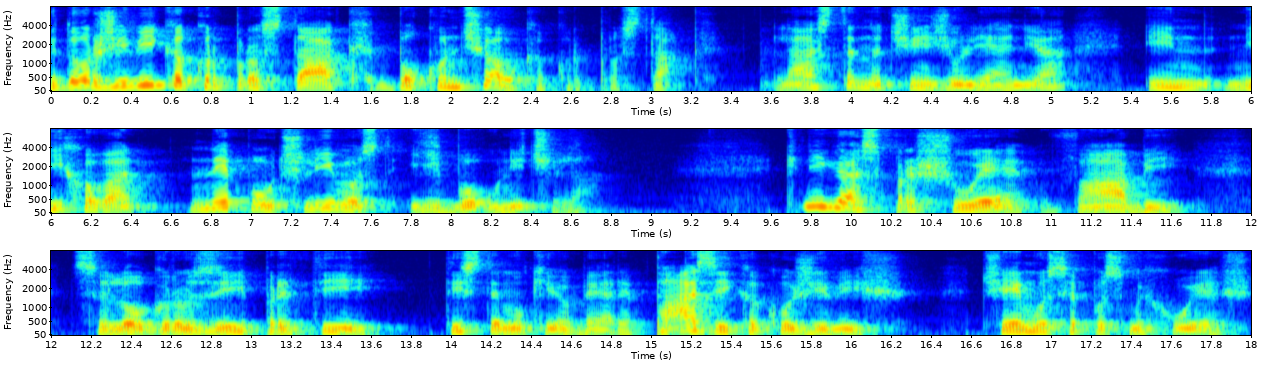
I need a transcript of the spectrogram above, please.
Kdor živi kot prostak, bo končal kot prostak. Lasten način življenja in njihova nepoučljivost jih bo uničila. Knjiga sprašuje, vabi, celo grozi preti tistemu, ki jo bere. Pazi, kako živiš, čemu se posmehuješ,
